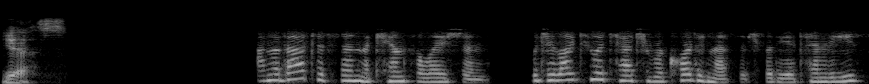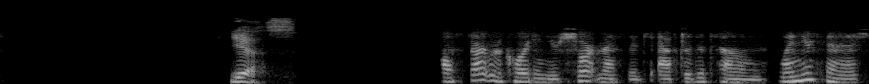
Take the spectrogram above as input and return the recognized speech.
Yes. I'm about to send the cancellation. Would you like to attach a recorded message for the attendees? Yes. I'll start recording your short message after the tone. When you're finished,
